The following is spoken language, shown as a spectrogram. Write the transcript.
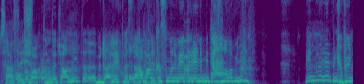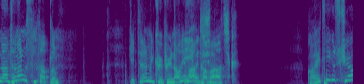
Sen Orada seçtin. baktığımda canlıydı. Ee, Müdahale etme O Serpil kabak dedim. kısmını VTR'nin bir daha alabilir miyim? Ben böyle bir... Köpüğünden tanır mısın tatlım? Getiren mi köpüğünü alayım İyi mı? mi kabak? açık. Gayet iyi gözüküyor.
